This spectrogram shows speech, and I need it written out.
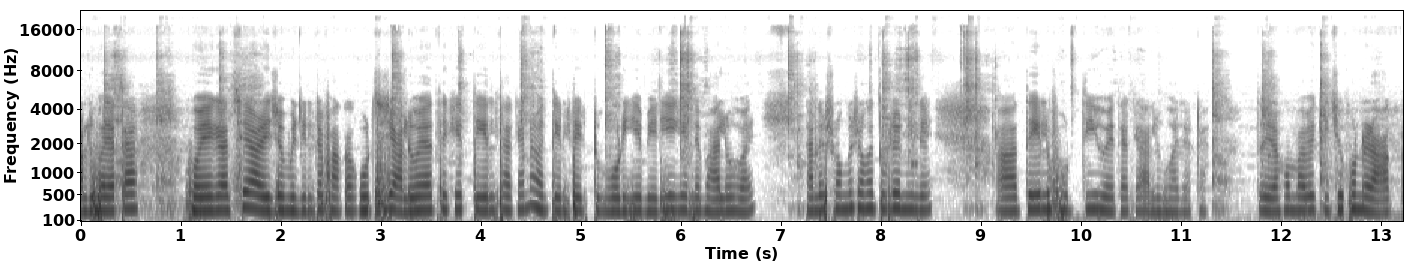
আলু ভাজাটা হয়ে গেছে, আর এই যে মিডিলটা ফাঁকা করছি যে আলু ভাজা থেকে তেল থাকে না, ওই তেলটা একটু গড়িয়ে বেরিয়ে গেলে ভালো হয় তাহলে সঙ্গে সঙ্গে তুলে নিলে তেল ভর্তি হয়ে থাকে আলু ভাজাটা। তো এরকমভাবে কিছুক্ষণ রাখব,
